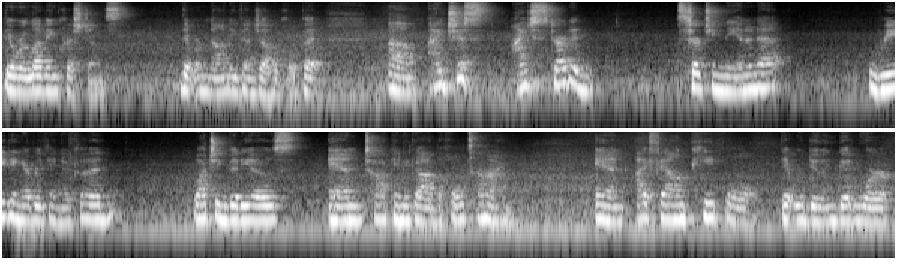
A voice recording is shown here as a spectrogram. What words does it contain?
There were loving Christians that were non-evangelical, but um, I just I started searching the internet, reading everything I could, watching videos, and talking to God the whole time. And I found people that were doing good work.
